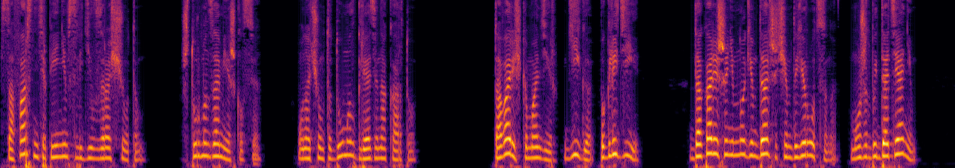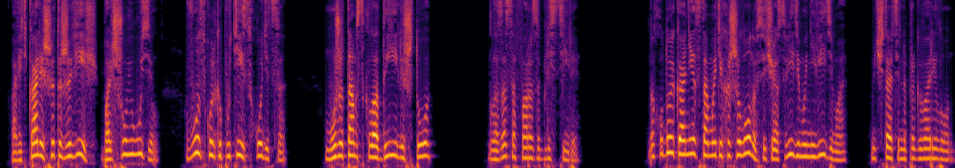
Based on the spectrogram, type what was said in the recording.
Сафар с нетерпением следил за расчетом. Штурман замешкался. Он о чем-то думал, глядя на карту. — Товарищ командир, Гига, погляди! До Калиша немногим дальше, чем до Ероцина. Может быть, дотянем? А ведь Калиш — это же вещь, большой узел. Вон сколько путей сходится. Может, там склады или что? Глаза Сафара заблестели. — На худой конец там этих эшелонов сейчас, видимо-невидимо, — мечтательно проговорил он.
